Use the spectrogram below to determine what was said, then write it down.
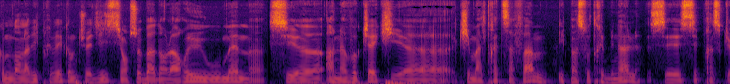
comme dans la vie privée, comme tu as dit, si on se bat dans la rue ou même si euh, un avocat qui, euh, qui maltraite sa femme, il passe au tribunal, c'est c'est presque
